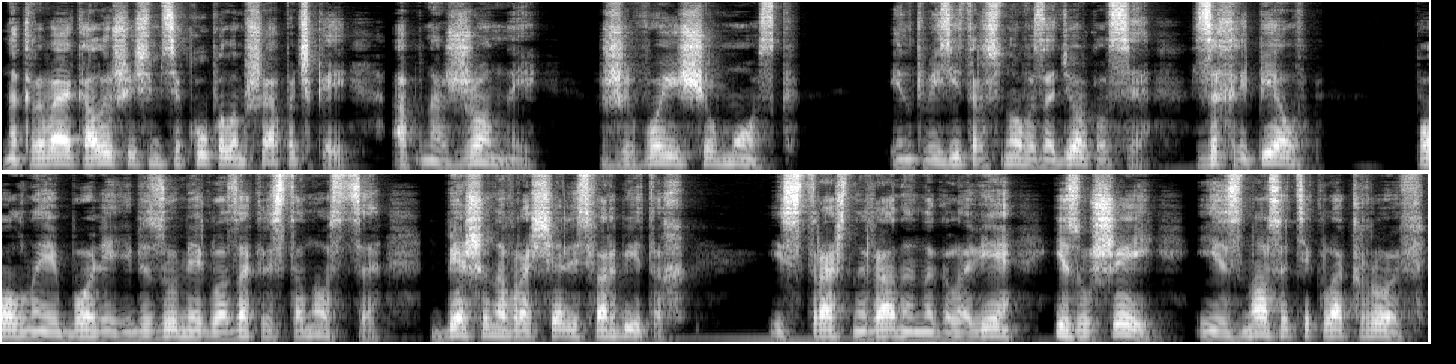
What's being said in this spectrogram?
накрывая колышущимся куполом шапочкой обнаженный, живой еще мозг. Инквизитор снова задергался, захрипел. Полные боли и безумия глаза крестоносца бешено вращались в орбитах. Из страшной раны на голове, из ушей и из носа текла кровь.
